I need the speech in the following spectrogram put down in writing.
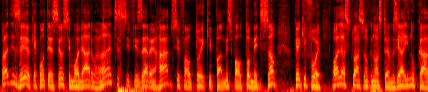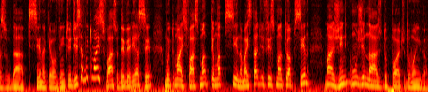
para dizer o que aconteceu, se molharam antes, se fizeram errado, se faltou equipamento, se faltou medição, o que é que foi? Olha a situação que nós temos. E aí no caso da piscina que o ouvinte disse, é muito mais fácil, deveria ser muito mais fácil manter uma piscina, mas está difícil manter uma piscina. Imagine um ginásio do porte do Moringão.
